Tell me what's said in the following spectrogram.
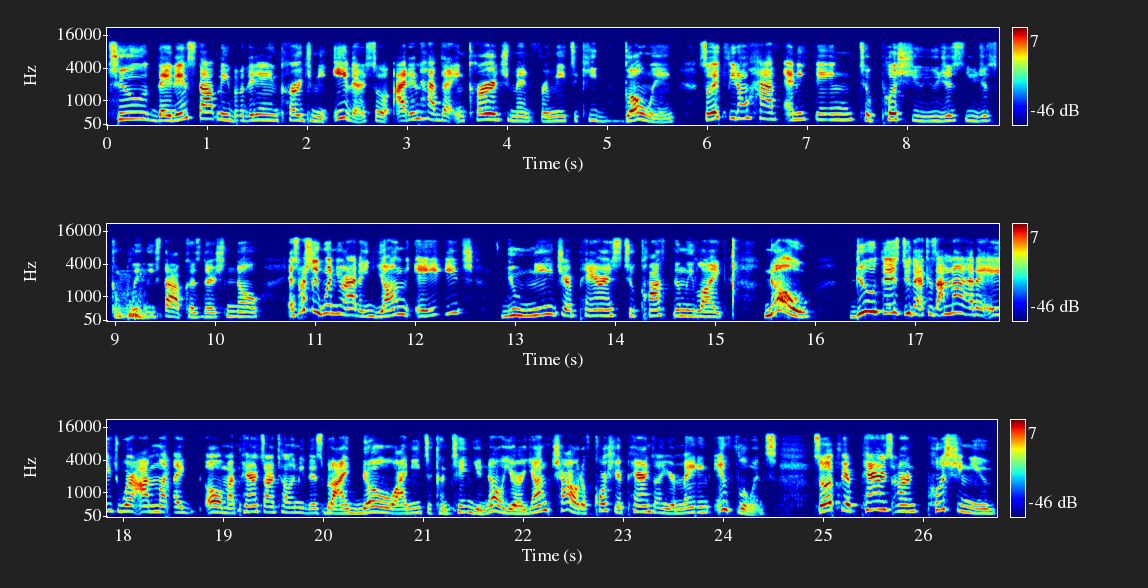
to, they didn't stop me, but they didn't encourage me either. So I didn't have that encouragement for me to keep going. So if you don't have anything to push you, you just you just completely stop because there's no, especially when you're at a young age, you need your parents to constantly like, no, do this, do that. Because I'm not at an age where I'm like, oh, my parents aren't telling me this, but I know I need to continue. No, you're a young child. Of course, your parents are your main influence. So if your parents aren't pushing you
